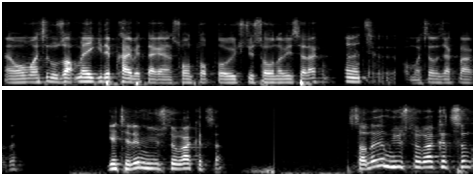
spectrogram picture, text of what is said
Yani o maçı da uzatmaya gidip kaybettiler yani son topla o üçlüyü savunabilseler Evet. e, o maçı alacaklardı. Geçelim Houston Rockets'a. Sanırım Houston Rockets'ın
